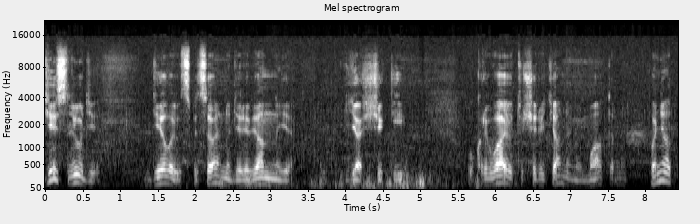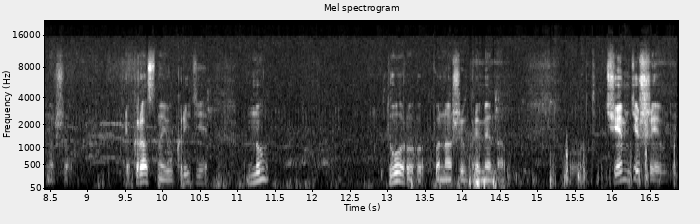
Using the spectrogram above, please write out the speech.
Есть люди, делают специально деревянные ящики, укрывают очеретяными матами. Понятно, что прекрасное укрытие, но дорого по нашим временам. Вот. Чем дешевле?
